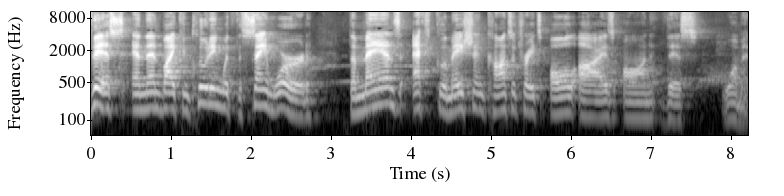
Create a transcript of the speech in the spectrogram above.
this and then by concluding with the same word, the man's exclamation concentrates all eyes on this woman.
